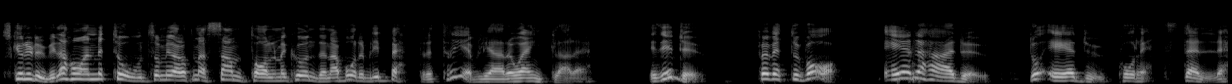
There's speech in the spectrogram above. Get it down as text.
Skulle du vilja ha en metod som gör att de här samtalen med kunderna både blir bättre, trevligare och enklare? Är det du? För vet du vad? Är det här du, då är du på rätt ställe.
